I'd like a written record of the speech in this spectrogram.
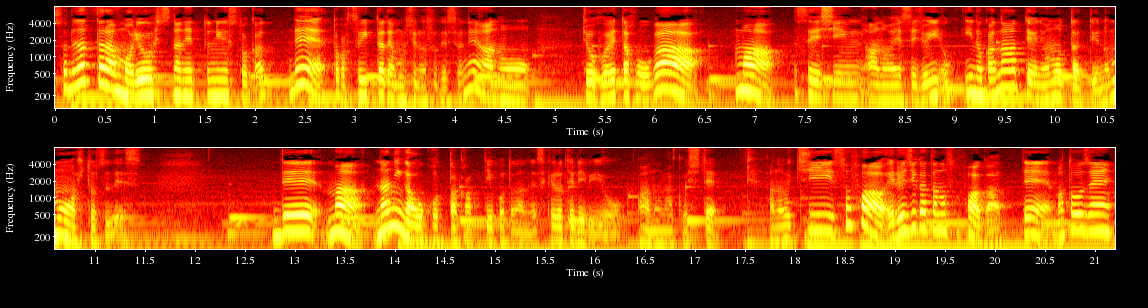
それだったらもう良質なネットニュースとかでとかツイッターでももちろんそうですよね。あの情報を得た方がまあ精神あの衛生上いいいいのかなっていうふうに思ったっていうのも一つです。でまあ何が起こったかっていうことなんですけどテレビをあのなくして。あのうちソファー L 字型のソファーがあって、まあ、当然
